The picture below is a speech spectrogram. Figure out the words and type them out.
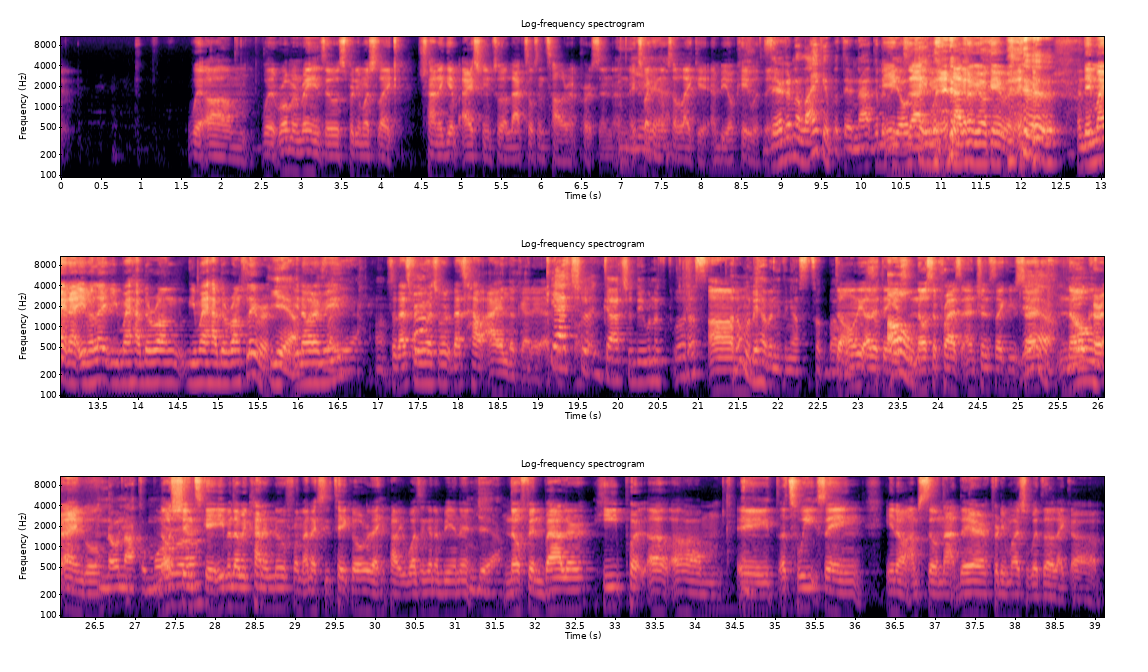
with um with Roman Reigns. It was pretty much like trying to give ice cream to a lactose intolerant person and expecting them to like it and be okay with it. They're gonna like it, but they're not gonna be exactly. okay with They're it. not gonna be okay with it. and they might not even like you might have the wrong you might have the wrong flavor. yeah, You know what I like, mean? yeah. Uh, So that's pretty much what that's how I look at it. At this Gotcha, gotcha. Do you wanna? Well, that's. I don't Um, really have anything else to talk about. the only other thing Oh. is no surprise entrance, like you said. Yeah. No, No- Kurt Angle. no Nakamura. No Shinsuke, even though we kind of knew from NXT Takeover that he probably wasn't gonna be in it. Yeah. No Finn Balor. He put uh, um, a a tweet saying, you know, I'm still not there, pretty much with a like a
